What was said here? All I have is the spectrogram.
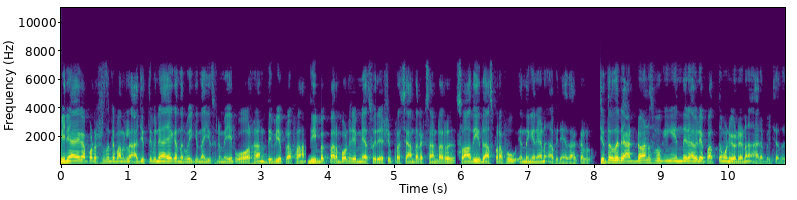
വിനായക പ്രൊഡക്ഷൻസിന്റെ മണ്ണിൽ അജിത് വിനായക നിർവഹിക്കുന്ന ഈ സിനിമയിൽ ഓർഹാൻ ദിവ്യപ്രഭ ദീപക് പറമ്പോൾ രമ്യ സുരേഷ് പ്രശാന്ത് അലക്സാണ്ടർ സ്വാതി ദാസ് പ്രഭു എന്നിങ്ങനെയാണ് അഭിനേതാക്കൾ. ചിത്രത്തിന്റെ അഡ്വാൻസ് ബുക്കിംഗ് ഇന്ന് രാവിലെ പത്ത് മണിയോടെയാണ് ആരംഭിച്ചത്.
